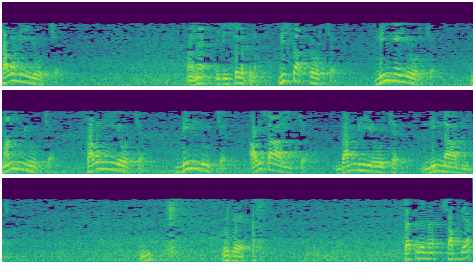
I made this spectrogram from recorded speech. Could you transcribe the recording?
සවනීයෝච්ච. අනේ ඉති ඉස්සෙල්ල තුන විස්සප්පෝච්ච. විඤ්ඤයෝච්ච. මන්ජුච්ච සවනීයෝච්ච. බින්දුච්ච. අවිසාරීච්ච. ගම්භීරෝච්ච. නින්නාදීච්ච. ඒක පැතිරෙන ශබ්දයක්.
